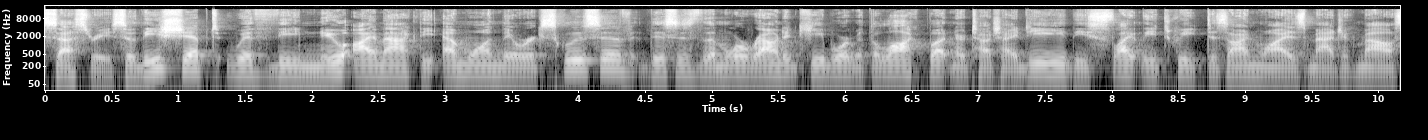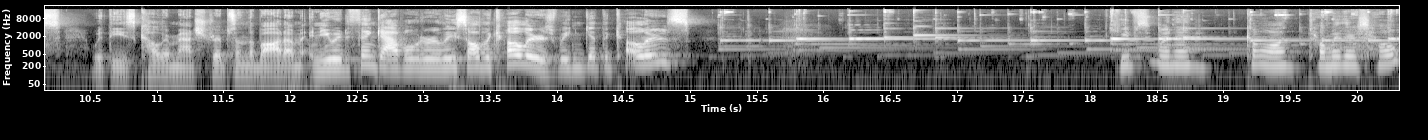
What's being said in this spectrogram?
accessories. So these shipped with the new iMac, the M1. They were exclusive. This is the more rounded keyboard with the lock button or Touch ID, the slightly tweaked design-wise Magic Mouse with these color match strips on the bottom. And you would think Apple would release all the colors. We can get the colors. Keeps in. Come on, tell me there's hope.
